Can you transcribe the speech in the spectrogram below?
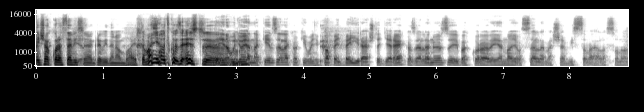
és akkor aztán viszonylag röviden abba hagytam a nyilatkozást. Én úgy olyannak képzelek, aki mondjuk kap egy beírást a gyerek az ellenőrzőjébe, akkor arra ilyen nagyon szellemesen visszaválaszol a,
